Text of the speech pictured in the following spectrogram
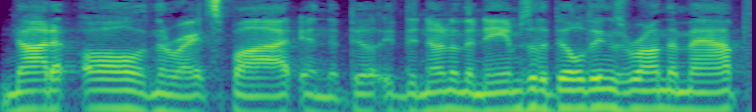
not at all in the right spot, and the, the none of the names of the buildings were on the map.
